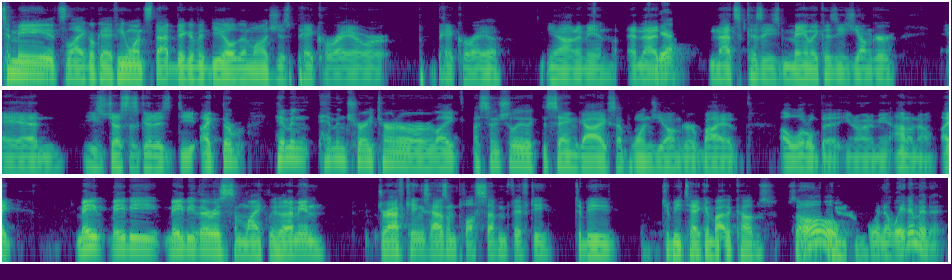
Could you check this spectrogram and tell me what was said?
to me, it's like, okay, if he wants that big of a deal, then why don't you just pay Correa or pay Correa? You know what I mean? And that, yeah. and that's because he's mainly because he's younger and he's just as good as D. Like the him and him and Trea Turner are like essentially like the same guy, except one's younger by a, a little bit. You know what I mean? I don't know. Like maybe maybe maybe there is some likelihood. I mean, DraftKings has him plus seven fifty to be to be taken by the Cubs. So, oh, you know, wait, wait a minute.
